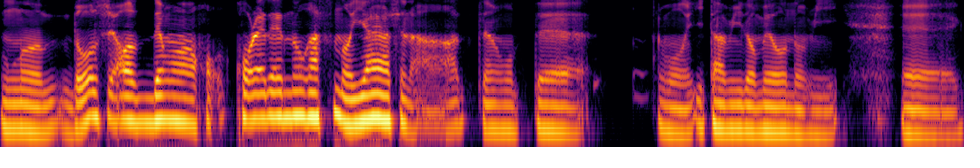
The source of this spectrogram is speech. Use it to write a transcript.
もう、どうしよう。でも、これで逃すの嫌やしなーって思って、もう痛み止めを飲み、えー、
